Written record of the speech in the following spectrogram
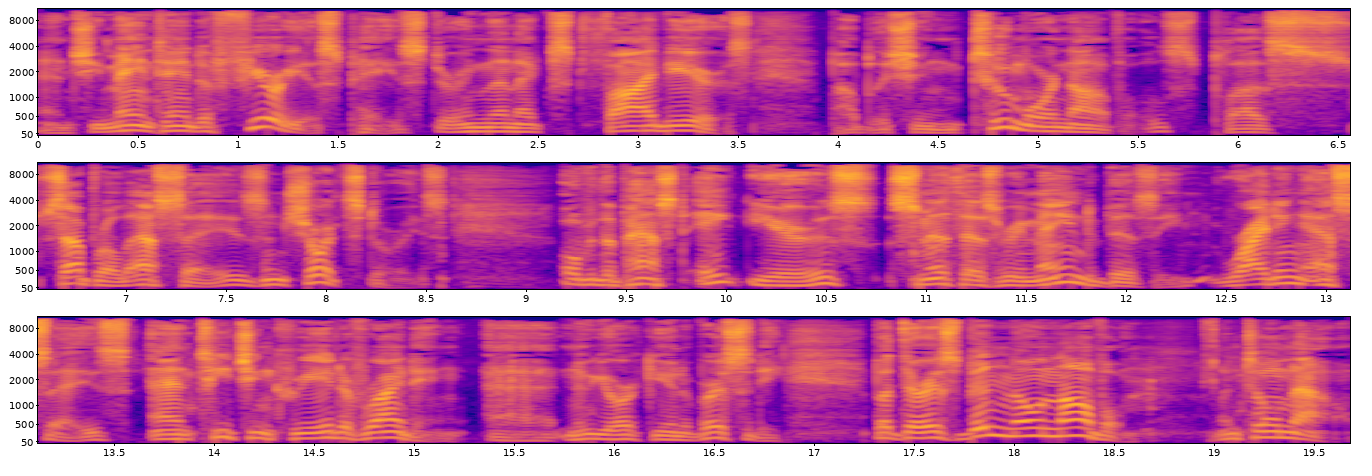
and she maintained a furious pace during the next five years, publishing two more novels, plus several essays and short stories. Over the past eight years, Smith has remained busy writing essays and teaching creative writing at New York University, but there has been no novel until now.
